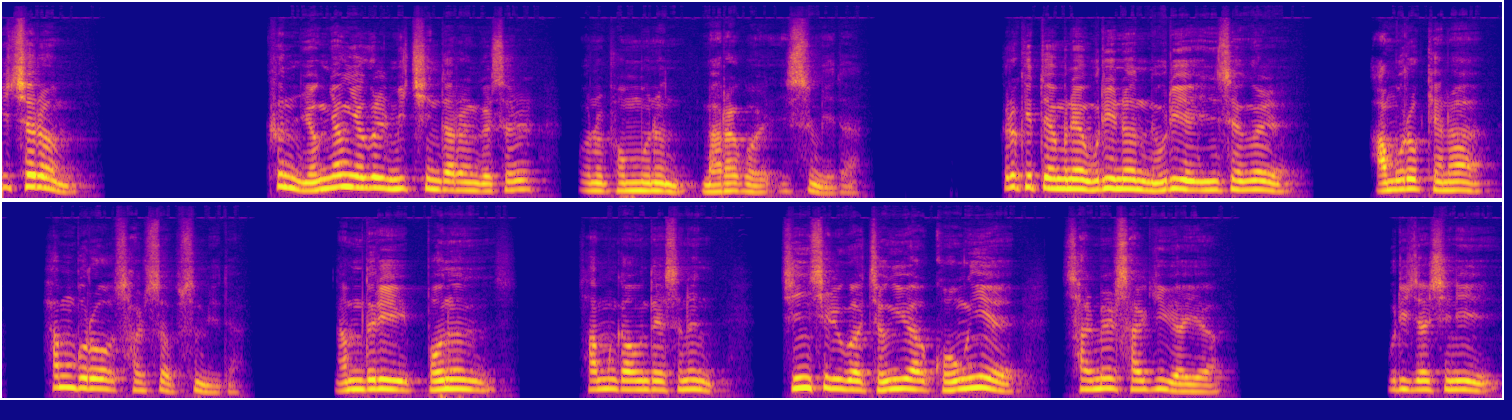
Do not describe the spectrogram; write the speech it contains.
이처럼 큰 영향력을 미친다는 것을 오늘 본문은 말하고 있습니다. 그렇기 때문에 우리는 우리의 인생을 아무렇게나 함부로 살 수 없습니다. 남들이 보는 삶 가운데서는 진실과 정의와 공의의 삶을 살기 위하여 우리 자신이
